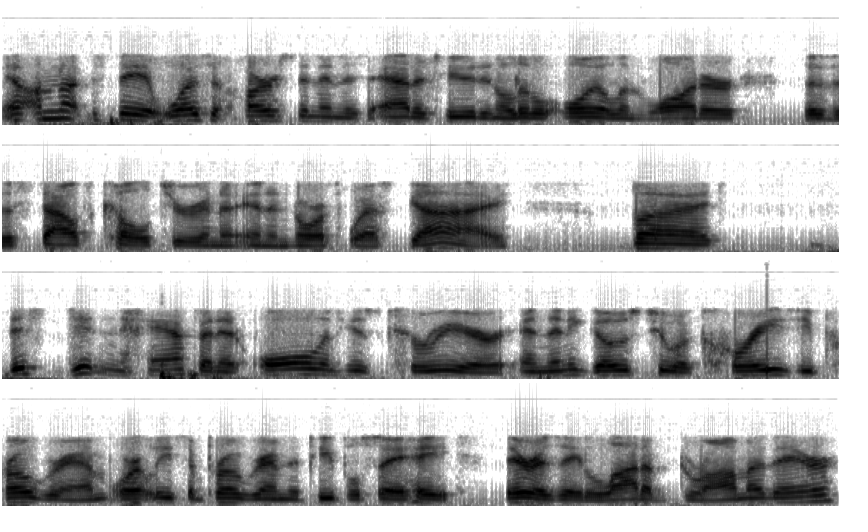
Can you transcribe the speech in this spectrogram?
I'm not to say it wasn't Harsin and his attitude and a little oil and water, the, the South culture and a, and a Northwest guy, but this didn't happen at all in his career. And then he goes to a crazy program, or at least a program that people say, hey, there is a lot of drama there.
